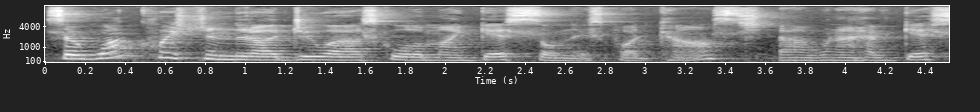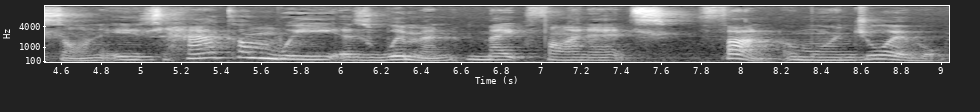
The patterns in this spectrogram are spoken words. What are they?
So, one question that I do ask all of my guests on this podcast, uh, when I have guests on, is how can we as women make finance fun or more enjoyable?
